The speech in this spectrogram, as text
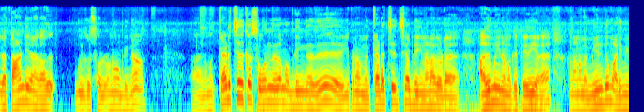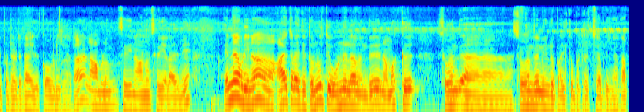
இதை தாண்டி நான் ஏதாவது உங்களுக்கு சொல்லணும் அப்படின்னா நமக்கு கிடைச்சதுக்கு சுதந்திரம் அப்படிங்கிறது இப்போ நமக்கு கிடச்சிச்சு அப்படிங்கிறனால அதோட அருமை நமக்கு தெரியலை. ஆனால் நம்ம மீண்டும் அடிமைப்பட்டுட்டு தான் இருக்கோம் அப்படிங்கிறது தான் நாமளும் சரி நானும் சரி எல்லாருமே. என்ன அப்படின்னா ஆயிரத்தி தொள்ளாயிரத்தி தொண்ணூற்றி ஒன்றில் வந்து நமக்கு சுதந்திர சுதந்திரம் மீண்டும் பதிக்கப்பட்டுருச்சு அப்படிங்கிறது தான்.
